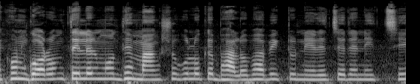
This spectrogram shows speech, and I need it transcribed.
এখন গরম তেলের মধ্যে মাংসগুলোকে ভালোভাবে একটু নেড়ে চেড়ে নিচ্ছি।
